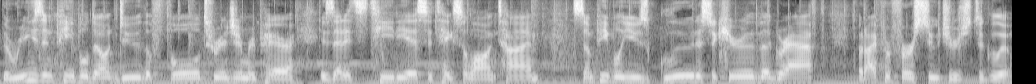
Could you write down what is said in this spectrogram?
The reason people don't do the full pterygium repair is that it's tedious, it takes a long time. Some people use glue to secure the graft, but I prefer sutures to glue.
